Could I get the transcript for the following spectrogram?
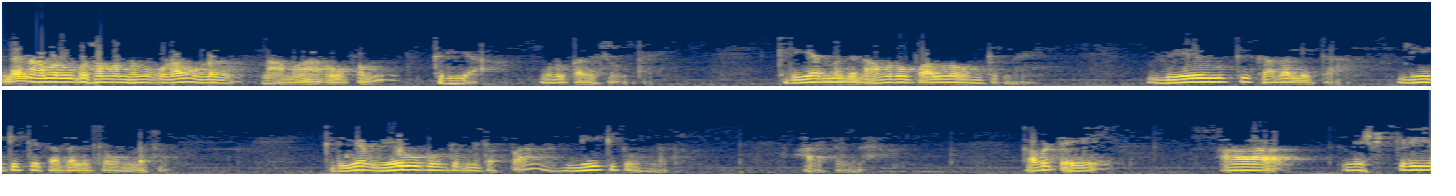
అంటే నామరూప సంబంధము కూడా ఉండదు. నామరూపం క్రియ. మూడు కలిసి ఉంటాయి. క్రియ అన్నది నామరూపాల్లో ఉంటుంది. వేవుకి కదలిక నీటికి కదలిక ఉండదు. క్రియ వేవుకు ఉంటుంది తప్ప నీటికి ఉండదు. ఆ రకంగా. కాబట్టి ఆ నిష్క్రియ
